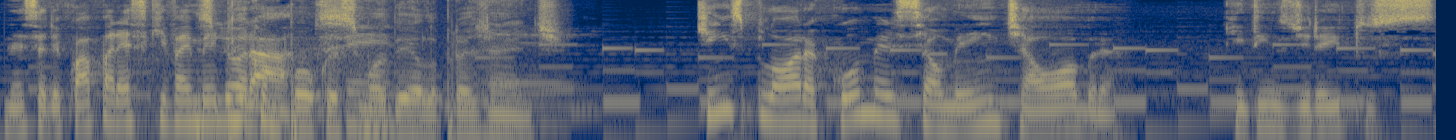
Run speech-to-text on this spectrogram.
né, se adequar parece que vai melhorar. Explica um pouco esse Sim. modelo pra gente. Quem explora comercialmente a obra, quem tem os direitos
